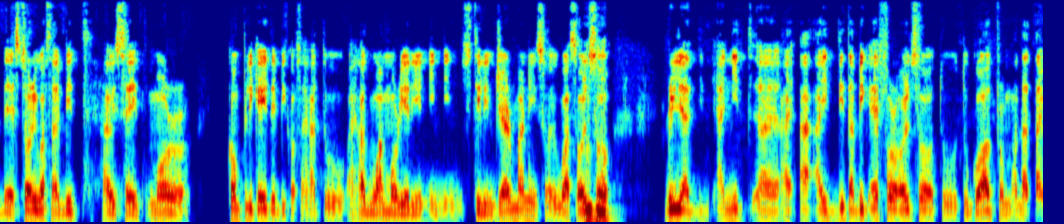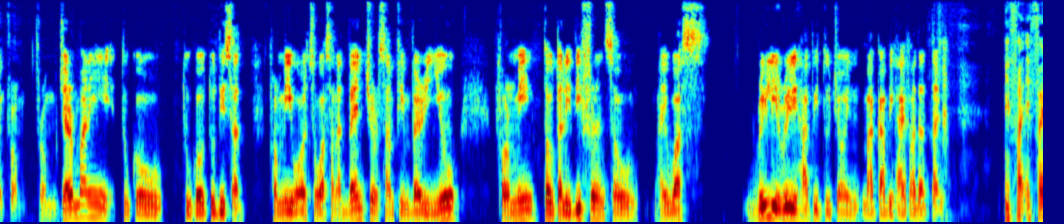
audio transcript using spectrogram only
the story was a bit how you say it more complicated because I had to I had one more year in, in, in still in Germany, so it was also. Mm-hmm. Really, I, I need. Uh, I I did a big effort also to, to go out from at that time from, from Germany to go to go to this. At, for me, also was an adventure, something very new for me, totally different. So I was really, really happy to join Maccabi Haifa at that time. If I if I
